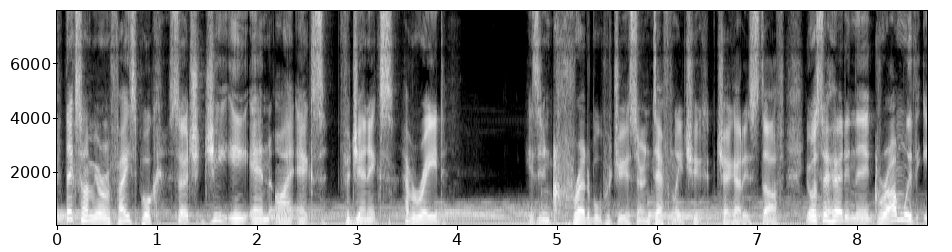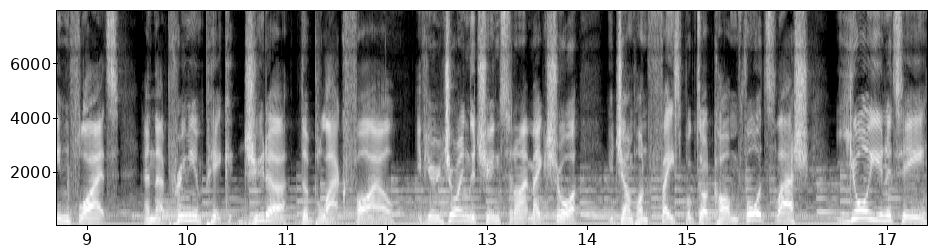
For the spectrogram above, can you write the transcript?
next time you're on Facebook, search G E N I X for Genix. Have a read. He's an incredible producer and definitely check, check out his stuff. You also heard in there Grum with Inflight and that premium pick Judah the Black File. If you're enjoying the tunes tonight, make sure you jump on facebook.com forward slash your unity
